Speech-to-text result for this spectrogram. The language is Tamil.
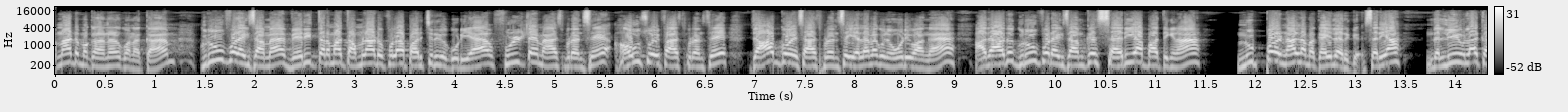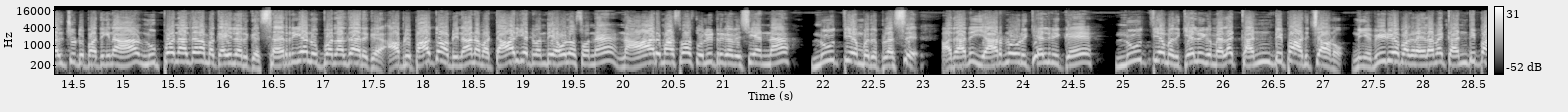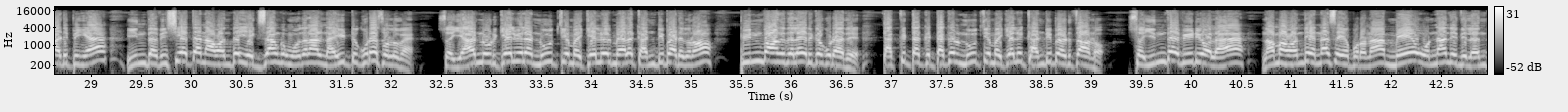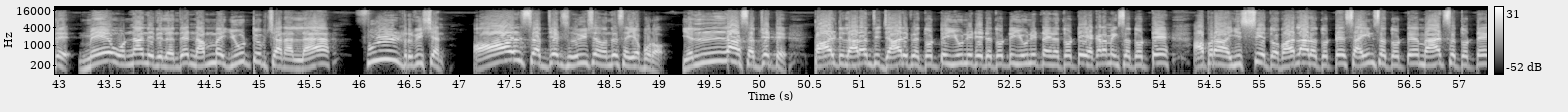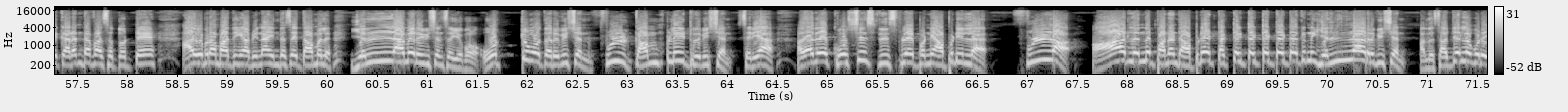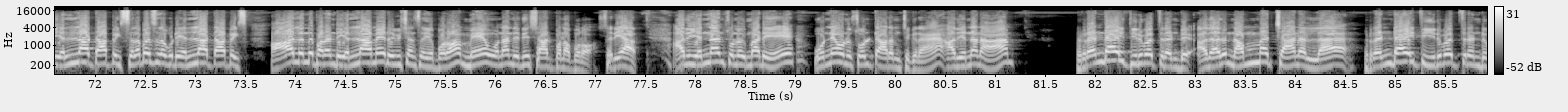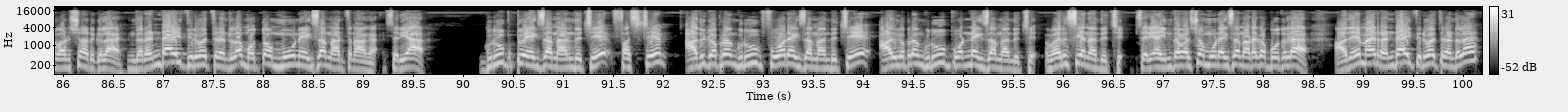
தமிழ்நாட்டு மக்கள் அனைவருக்கும் வணக்கம். குரூப் ஃபோர் எக்ஸாம வெறித்தனமா தமிழ்நாடு ஃபுல்லா படிச்சிருக்கக்கூடிய full time aspirants housewife aspirants job goers aspirants எல்லாமே கொஞ்சம் ஓடிவாங்க அதாவது குரூப் ஃபோர் எக்ஸாமுக்கு சரியா பாத்தீங்கன்னா முப்பது நாள் நம்ம கையில இருக்கு. சரியா? இந்த லீவ்ல கழிச்சு விட்டு பாத்தீங்கன்னா முப்பது நாள் தான் நம்ம கையில இருக்கு. சரியா முப்பது நாள் தான் இருக்கு. அப்படி பார்த்தோம் அப்படின்னா நம்ம டார்கெட் வந்து எவ்வளவு சொன்னேன்? நான் ஆறு மாசமா சொல்லிட்டு இருக்க விஷயம் என்ன? நூத்தி ஐம்பது பிளஸ் அதாவது இருநூறு கேள்விக்கு நூத்தி ஐம்பது கேள்விக்கு மேல கண்டிப்பா அடிச்சாகணும். நீங்க வீடியோ பாக்குற எல்லாமே கண்டிப்பா அடிப்பீங்க. இந்த விஷயத்த நான் வந்து எக்ஸாமுக்கு முதல் நாள் நைட்டு கூட சொல்லுவேன். சோ இருநூறு கேள்வியில நூத்தி ஐம்பது கேள்வி மேல கண்டிப்பா எடுக்கணும். பின்வாங்குதலே இருக்கக்கூடாது. டக்கு டக்கு டக்குன்னு நூத்தி ஐம்பது கேள்வி கண்டிப்பா எடுத்தாகணும். சோ இந்த வீடியோல நம்ம வந்து என்ன செய்ய போறோம்னா மே ஒன்னாம் தேதியில இருந்து மே ஒன்னாம் தேதியில இருந்து நம்ம யூடியூப் சேனல்ல full revision all subjects revision வந்து செய்ய போறோம். எல்லா சப்ஜெக்ட் பால்ட்டில் ஆரம்பிச்சு ஜாலிபை தொட்டு யூனிட் எயிட்டை தொட்டு யூனிட் நைனை தொட்டு எக்கனாமிக்ஸை தொட்டு அப்புறம் ஹிஸ்ட்ரி வரலாறு தொட்டு சயின்ஸை தொட்டு மேத்ஸை தொட்டு கரண்ட் அஃபேர்ஸை தொட்டு அதுக்கப்புறம் பார்த்தீங்க அப்படின்னா இந்த சைடு தமிழ் எல்லாமே ரிவிஷன் செய்ய போறோம். ஒட்டுமொத்த ரிவிஷன் ஃபுல் கம்ப்ளீட் ரிவிஷன் சரியா? அதாவது கொஸ்டின்ஸ் டிஸ்ப்ளே பண்ணி அப்படி இல்லை. ஃபுல்லா ஆறுல இருந்து பன்னெண்டு அப்படியே டக் டக் டக் டக் டக் டக்னு எல்லா ரிவிஷன் அந்த சப்ஜெக்ட்ல கூட எல்லா டாபிக்ஸ் சிலபஸ்ல கூட எல்லா டாபிக்ஸ் ஆறுல இருந்து பன்னெண்டு எல்லாமே ரிவிஷன் செய்ய போறோம். மே ஒன்னாம் தேதி ஸ்டார்ட் பண்ண போறோம். சரியா? அது என்னன்னு சொல்லுக்கு முன்னாடி ஒன்னே ஒன்று சொல்லிட்டு ஆரம்பிச்சுக்கிறேன். அது என்னன்னா ரெண்டாயிரத்தி இருபத்தி ரெண்டு அதாவது நம்ம சேனல்ல ரெண்டாயிரத்தி இருபத்தி ரெண்டு வருஷம் இருக்குல்ல இந்த ரெண்டாயிரத்தி இருபத்தி ரெண்டுல மொத்தம் மூணு எக்ஸாம் நடத்துனாங்க. சரியா? குரூப் டூ எக்ஸாம் நடந்துச்சு. ஃபர்ஸ்ட் அதுக்கப்புறம் குரூப் ஃபோர் எக்ஸாம் நடந்துச்சு. அதுக்கப்புறம் குரூப் ஒன் எக்ஸாம் நடந்துச்சு. வரிசையா நடந்துச்சு. சரியா? இந்த வருஷம் மூணு எக்ஸாம் நடக்க போகுதுல அதே மாதிரி ரெண்டாயிரத்தி இருபத்தி ரெண்டுல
